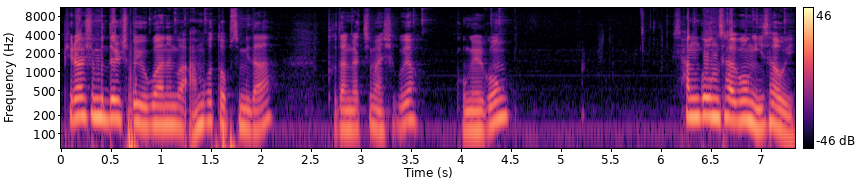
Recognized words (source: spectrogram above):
필요하신 분들 저 요구하는 거 아무것도 없습니다. 부담 갖지 마시고요. 010 3040-2452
